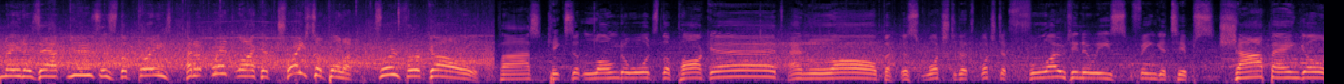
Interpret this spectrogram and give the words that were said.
metres out, uses the breeze, and it went like a tracer bullet through for a goal. Pass, kicks it long towards the pocket, and Lobb. just watched it, watched it float into his fingertips. Sharp angle,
